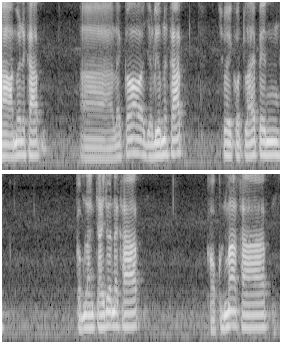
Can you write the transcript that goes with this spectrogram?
ตามด้วยนะครับ อ่า แล้วก็อย่าลืมนะครับ ช่วยกดไลค์เป็นกำลังใจด้วยนะครับ ขอบคุณมากครับ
